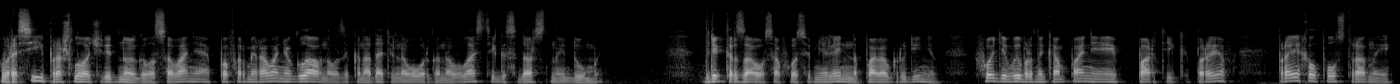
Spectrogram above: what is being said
В России прошло очередное голосование по формированию главного законодательного органа власти Государственной Думы. Директор ЗАО «Совхоз имени Ленина» Павел Грудинин в ходе выборной кампании партии КПРФ проехал полстраны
